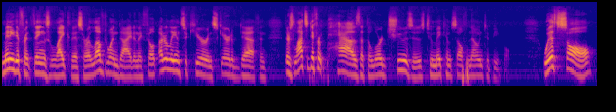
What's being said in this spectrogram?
many different things like this, or a loved one died and they felt utterly insecure and scared of death. And there's lots of different paths that the Lord chooses to make himself known to people. With Saul,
